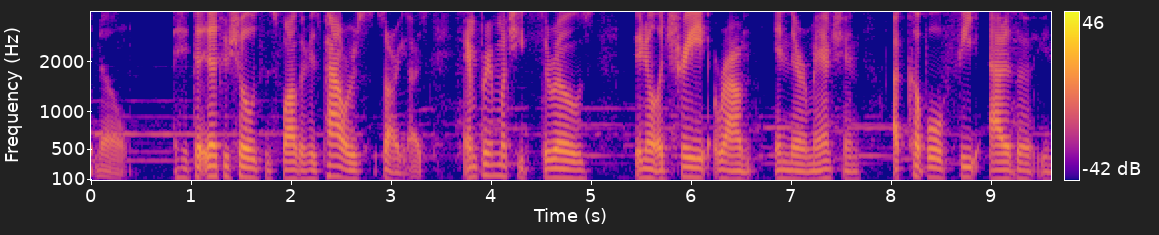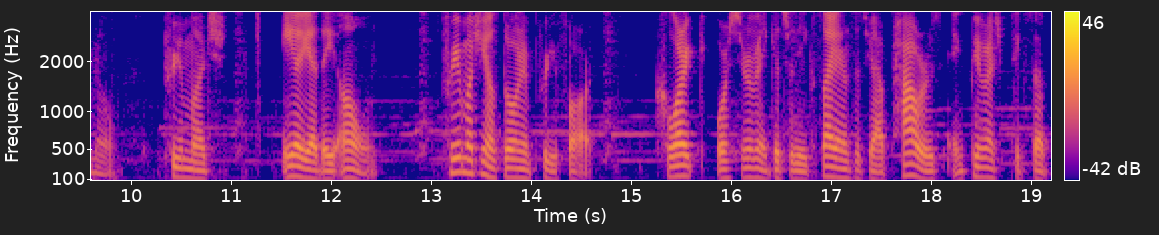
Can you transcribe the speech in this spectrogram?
you know he, Deku shows his father his powers. Sorry guys, and pretty much he throws you know a tree around in their mansion a couple of feet out of the you know pretty much area they own. Pretty much you know throwing it pretty far. Clark or Superman gets really excited and says you have powers and pretty much picks up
